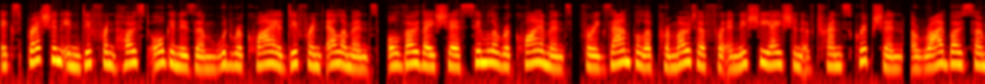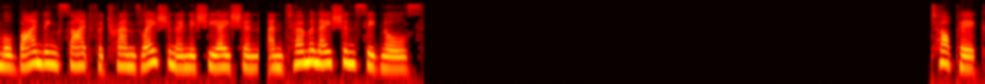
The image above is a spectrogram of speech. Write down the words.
Expression in different host organism would require different elements, although they share similar requirements, for example a promoter for initiation of transcription, a ribosomal binding site for translation initiation, and termination signals. Topic:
